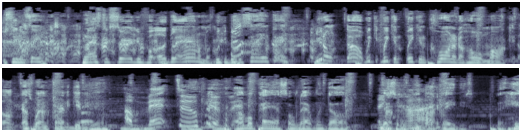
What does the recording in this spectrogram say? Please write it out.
You see what I'm saying? Plastic surgery for ugly animals. We could do the same thing. You don't. Oh, we can. We can. We can corner the whole market. Unc. That's what I'm trying to get at. Yeah. A vet, too. You're a vet. I'm gonna pass on that one, dog. Messing with God. people's babies. The hell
